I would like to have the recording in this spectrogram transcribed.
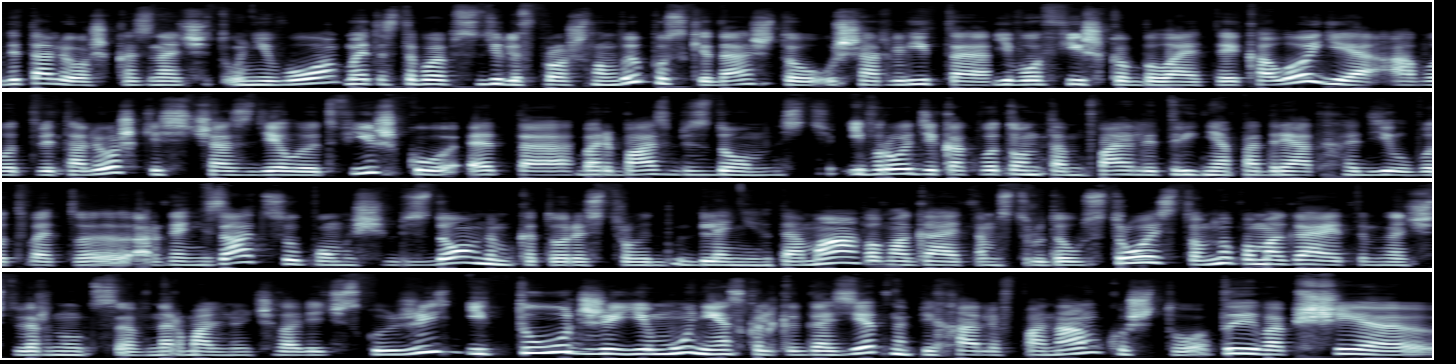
Виталёшка, значит, у него, мы это с тобой обсудили в прошлом выпуске, да, что у Шарлита его фишка была это экология, а вот Виталёшке сейчас делают фишку это борьба с бездомностью. И вроде как вот он там два или три дня подряд ходил вот в эту организацию помощи бездомным, которая строит для них дома, помогает там с трудоустройством, ну, помогает им, значит, вернуться в нормальную человеческую жизнь. И тут же ему несколько газет напихали в панамку, что ты вообще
